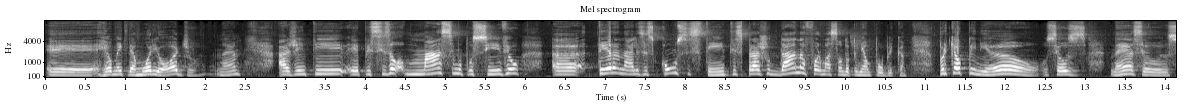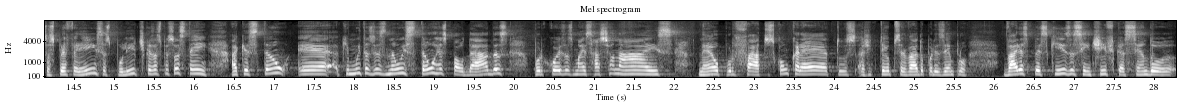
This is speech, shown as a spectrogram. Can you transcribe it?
é, realmente de amor e ódio, né? a gente é, precisa o máximo possível uh, ter análises consistentes para ajudar na formação da opinião pública. Porque a opinião, os seus, né, seus, suas preferências políticas, as pessoas têm. A questão é que muitas vezes não estão respaldadas por coisas mais racionais, né, ou por fatos concretos. A gente tem observado, por exemplo, várias pesquisas científicas sendo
